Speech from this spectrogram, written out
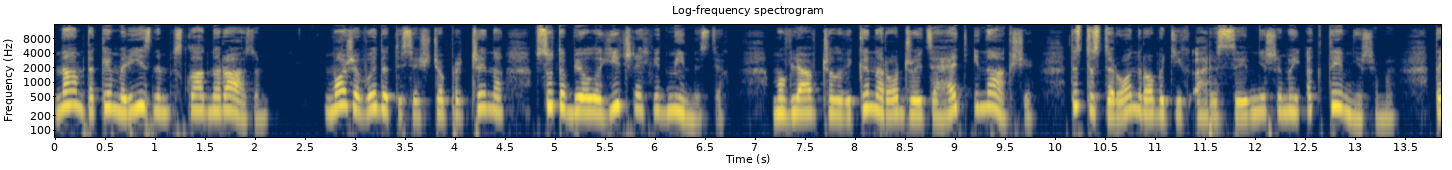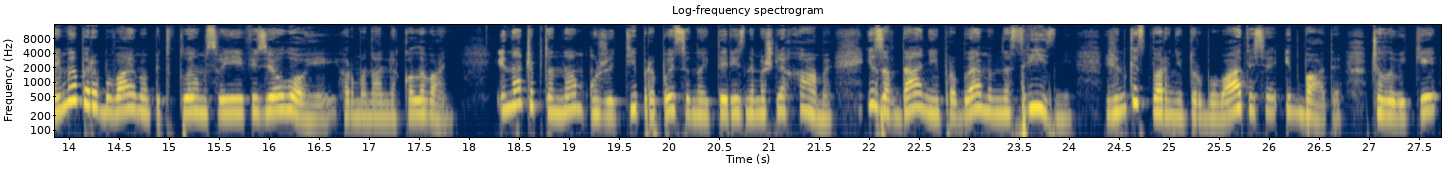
Нам таким різним складно разом. Може видатися, що причина в суто біологічних відмінностях. Мовляв, чоловіки народжуються геть інакші, тестостерон робить їх агресивнішими й активнішими, та й ми перебуваємо під впливом своєї фізіології гормональних коливань, і начебто нам у житті приписано йти різними шляхами, і завдання, і проблеми в нас різні. Жінки створені турбуватися і дбати, чоловіки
